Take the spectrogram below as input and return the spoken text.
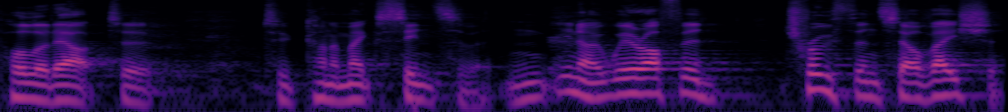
pull it out to to kind of make sense of it. And, you know, we're offered truth and salvation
